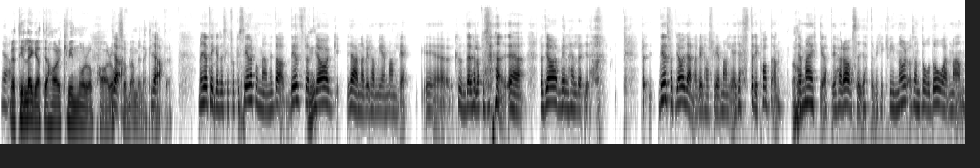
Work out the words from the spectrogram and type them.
Ja. Jag tillägger att jag har kvinnor och par Ja. också bland mina klienter. Men jag tänker att vi ska fokusera på män idag. Dels för att Mm. jag gärna vill ha mer manliga eh, kunder, höll jag på att säga. Eh, för att jag vill hellre... Dels för att jag gärna vill ha fler manliga gäster i podden. Ja. jag märker att det hör av sig jättemycket kvinnor och sen då och då en man.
